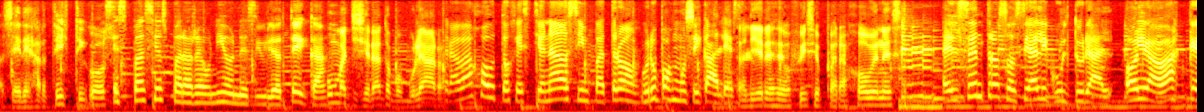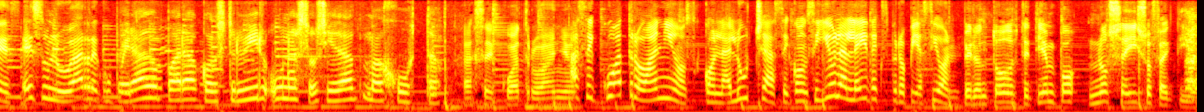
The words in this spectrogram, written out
Talleres artísticos. Espacios para reuniones. Biblioteca. Un bachillerato popular. Trabajo autogestionado sin patrón. Grupos musicales. Talleres de oficios para jóvenes. El Centro Social y Cultural Olga Vázquez es un lugar recuperado para construir una sociedad más justa. Hace cuatro años. Hace cuatro años, con la lucha, se consiguió la ley de expropiación. Pero en todo este tiempo no se hizo efectiva.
